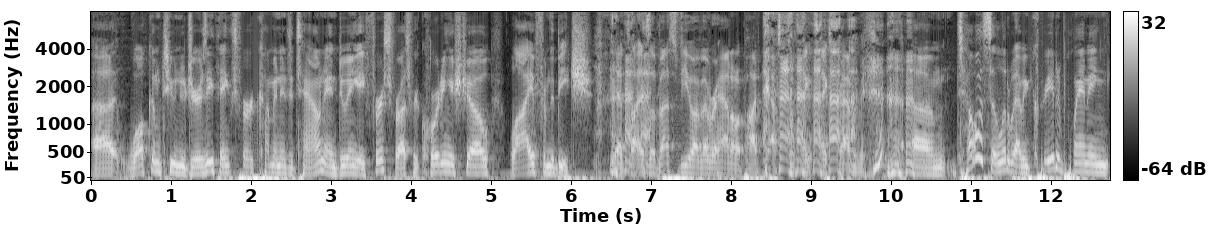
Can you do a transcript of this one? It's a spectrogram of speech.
uh, welcome to New Jersey. Thanks for coming into town and doing a first for us, recording a show live from the beach. Yeah, it's, it's the best view I've ever had on a podcast. So thanks, thanks for having me. Um, tell us a little bit. I mean, creative planning.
